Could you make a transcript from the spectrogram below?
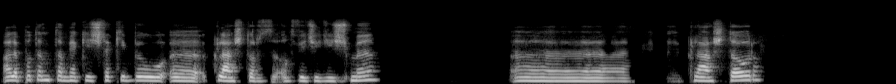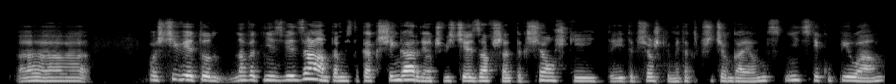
ale potem tam jakiś taki był klasztor, odwiedziliśmy. Eee, klasztor. Właściwie to nawet nie zwiedzałam, tam jest taka księgarnia, oczywiście zawsze te książki i te książki mnie tak przyciągają, nic, nic nie kupiłam.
